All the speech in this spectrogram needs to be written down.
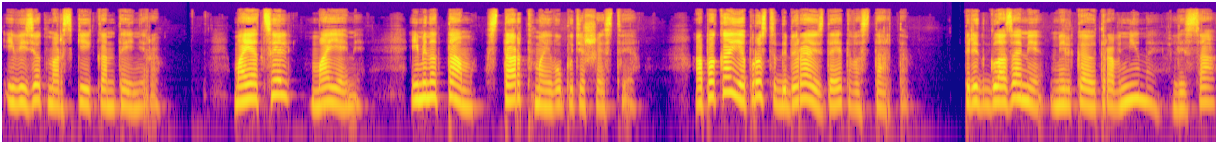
и везет морские контейнеры. Моя цель — Майами. Именно там старт моего путешествия. А пока я просто добираюсь до этого старта. Перед глазами мелькают равнины, леса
